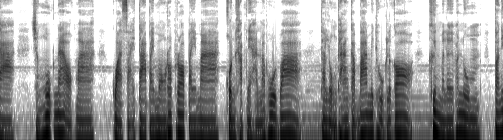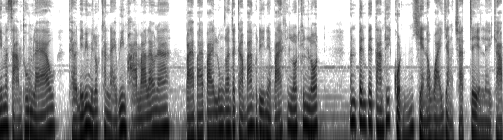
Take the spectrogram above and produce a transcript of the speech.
ดาชะงกหน้าออกมา กวาดสายตาไปมองรอบๆไปมา คนขับเนี่ยหันมาพูดว่า ถ้าหลงทางกลับบ้านไม่ถูกแล้วก็ขึ้นมาเลยพอหนุม ตอนนี้มันสามทุ่มแล้ว แถวนี้ไม่มีรถคันไหนวิ่งผ่านมาแล้วนะ ไปไปไปลุงกำลังจะกลับบ้านพอดีเนี่ยไปขึ้นรถขึ้นรถ มันเป็นไปตามที่กฎเขียนเอาไว้อย่างชัดเจนเลยครับ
